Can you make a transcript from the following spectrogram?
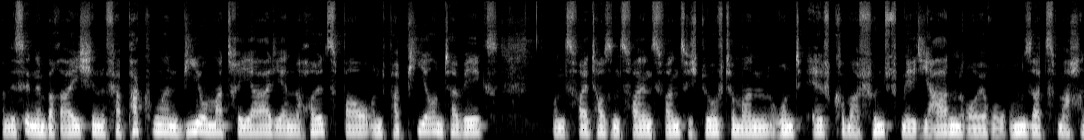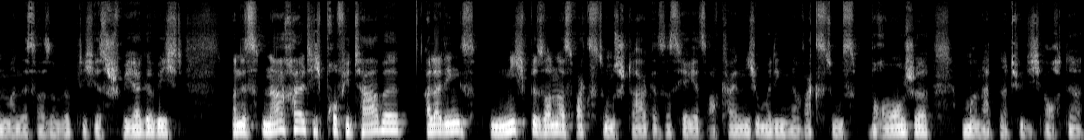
Man ist in den Bereichen Verpackungen, Biomaterialien, Holzbau und Papier unterwegs. Und 2022 durfte man rund 11,5 Milliarden Euro Umsatz machen. Man ist also wirkliches Schwergewicht. Man ist nachhaltig profitabel, allerdings nicht besonders wachstumsstark. Es ist ja jetzt auch kein, nicht unbedingt eine Wachstumsbranche und man hat natürlich auch eine,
